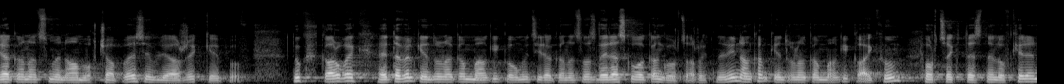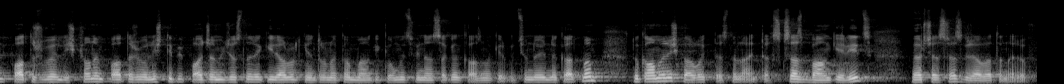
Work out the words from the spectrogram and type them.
իրականացում են ամբողջապես եւ լիարժեք կերպով։ Դուք կարող եք հետևել կենտրոնական բանկի կողմից իրականացված վերահսկողական գործառույթներին, անգամ կենտրոնական բանկի կայքում փորձեք տեսնել ովքեր են պատժվել, ինչքան են պատժվել, ինչ տիպի պատժամիջոցներ է կիրառվել կենտրոնական բանկի կողմից ֆինանսական կազմակերպությունների նկատմամբ, դուք ամեն ինչ կարող եք տեսնել այնտեղ, սկսած բանկերից վերջացրած գրավատներով։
